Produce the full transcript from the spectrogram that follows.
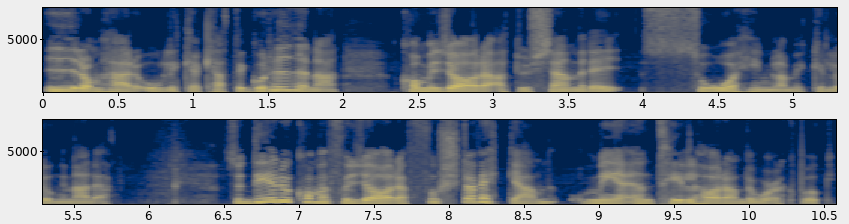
i de här olika kategorierna kommer göra att du känner dig så himla mycket lugnare. Så det du kommer få göra första veckan med en tillhörande workbook,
